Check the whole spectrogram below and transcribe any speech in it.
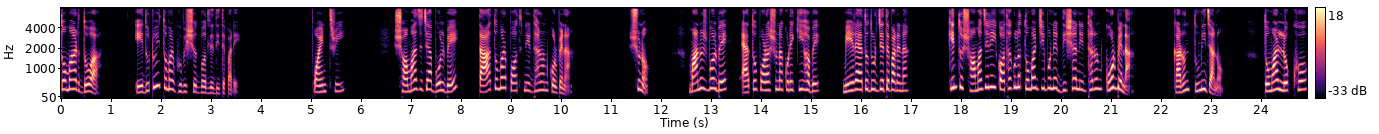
তোমার দোয়া, এ দুটোই তোমার ভবিষ্যৎ বদলে দিতে পারে। পয়েন্ট থ্রি, সমাজ যা বলবে, তা তোমার পথ নির্ধারণ করবে না। শুনো, মানুষ বলবে, এত পড়াশোনা করে কি হবে? মেয়েরা এত দূর যেতে পারে না। কিন্তু সমাজের এই কথাগুলো তোমার জীবনের দিশা নির্ধারণ করবে না। কারণ তুমি জানো, তোমার লক্ষ্য,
